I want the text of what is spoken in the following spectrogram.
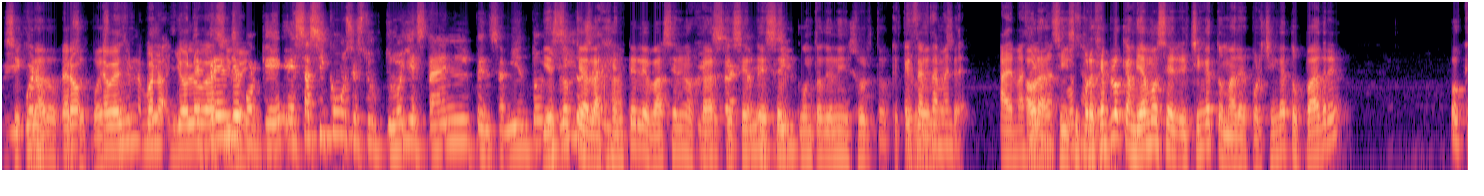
sí, claro, pero supuesto. bueno, yo lo veo prende porque es así como se estructuró y está en el pensamiento. Y es lo que a la gente le va a hacer enojar, que es el, es el punto de un insulto. Que te Exactamente. Además, Ahora, si, por ejemplo cambiamos el chinga a tu madre por chinga a tu padre, Ok,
